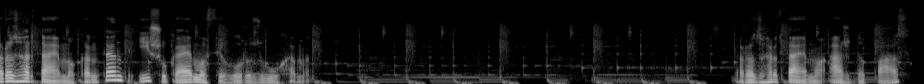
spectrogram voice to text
Розгортаємо контент і шукаємо фігуру з вухами. Розгортаємо аж до пас.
